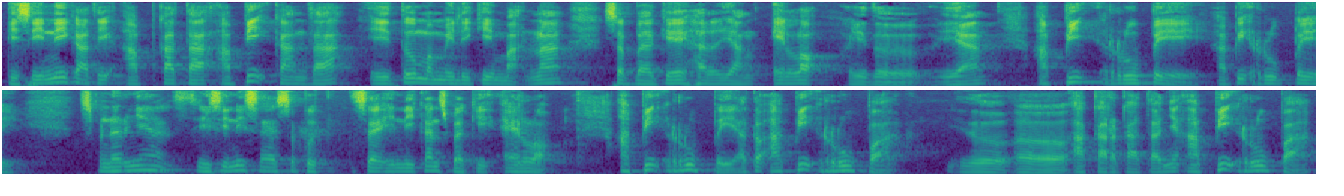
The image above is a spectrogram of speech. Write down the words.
Di sini kata kata api kanta itu memiliki makna sebagai hal yang elok gitu ya. Api rupe, api rupe. Sebenarnya di sini saya sebut saya ini kan sebagai elok. Api rupe atau api rupa itu eh, akar katanya api rupa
